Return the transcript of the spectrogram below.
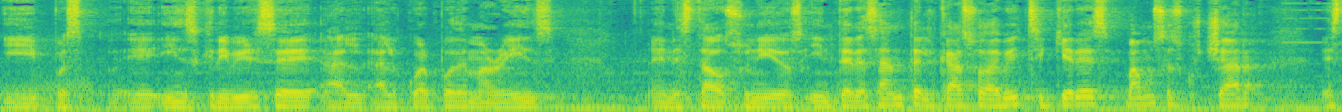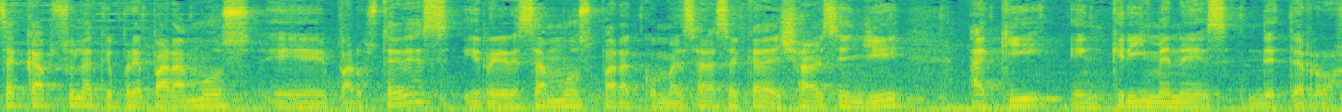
y pues eh, inscribirse al cuerpo de Marines en Estados Unidos. Interesante el caso, David. Si quieres, vamos a escuchar esta cápsula que preparamos eh, para ustedes y regresamos para conversar acerca de Charles Ng aquí en Crímenes de Terror.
